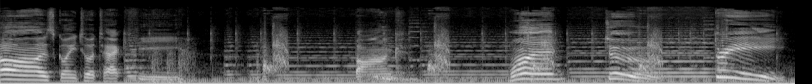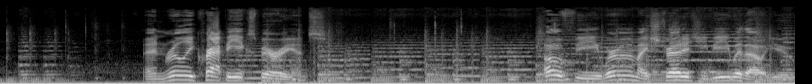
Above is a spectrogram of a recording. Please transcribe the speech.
Oh, it's going to attack the... Bonk. One, two, three! And really crappy experience. Fee, where would my strategy be without you?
